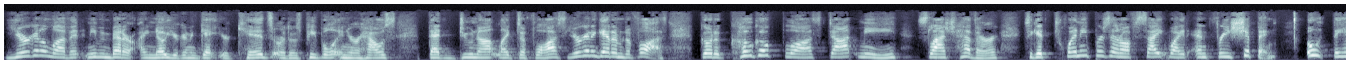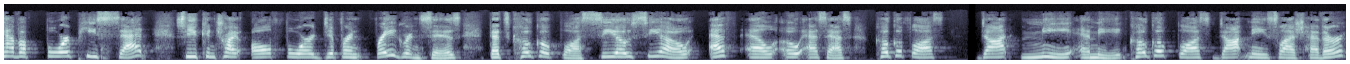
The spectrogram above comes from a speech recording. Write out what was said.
You're going to love it. And even better, I know you're going to get your kids or those people in your house that do not like to floss. You're going to get them to floss. Go to cocofloss.me slash Heather to get 20% off site wide and free shipping. Oh, they have a four piece set. So you can try all four different fragrances. That's Cocofloss, C O C O F L O S S, Cocofloss dot me me cocofloss dot me slash heather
